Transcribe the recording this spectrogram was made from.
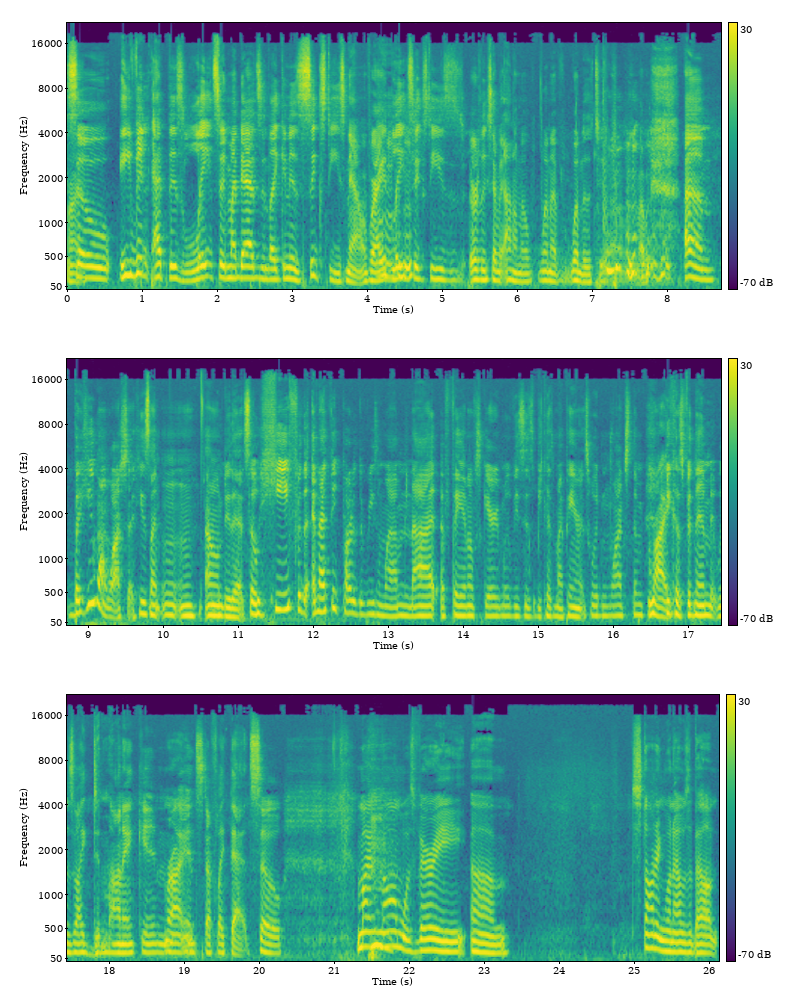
right. So even at this late, so my dad's in like in his sixties now, right? Late sixties, early seventies. I don't know, one of one of the two. Um, but he won't watch that. He's like, Mm-mm, I don't do that. So he for the, and I think part of the reason why I'm not a fan of scary movies is because my parents wouldn't watch them, Right. Because for them it was like demonic and Right. and stuff like that. So My mom was very um, starting when I was about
